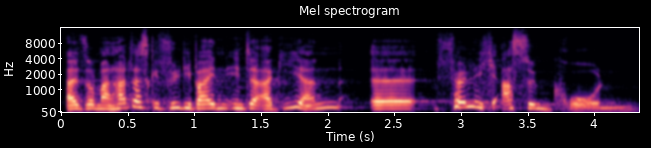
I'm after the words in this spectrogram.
Also man hat das Gefühl, die beiden interagieren äh, völlig asynchron.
